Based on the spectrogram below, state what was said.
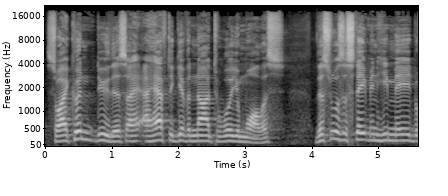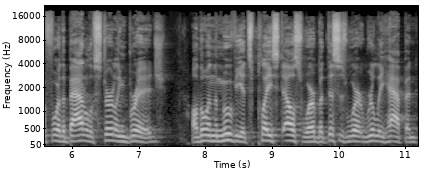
So, I couldn't do this. I, I have to give a nod to William Wallace. This was a statement he made before the Battle of Stirling Bridge, although in the movie it's placed elsewhere, but this is where it really happened.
